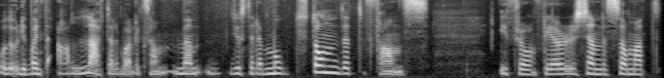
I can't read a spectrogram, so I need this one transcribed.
och det var inte alla, utan det var liksom, men just det där motståndet fanns ifrån flera. Och det kändes som att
